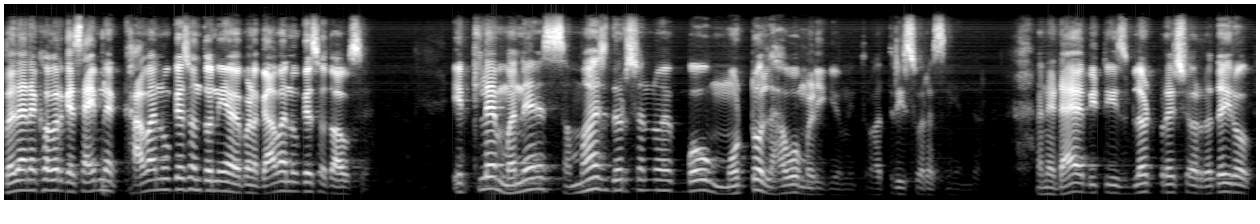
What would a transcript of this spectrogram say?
બધાને ખબર કે સાહેબને ખાવાનું કહેશો ને તો નહીં આવે, પણ ગાવાનું કહેશો તો આવશે. એટલે મને સમાજ દર્શનનો એક બહુ મોટો લાવો મળી ગયો મિત્રો આ ત્રીસ વર્ષની અંદર. અને ડાયાબિટીસ, બ્લડ પ્રેશર હૃદયરોગ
